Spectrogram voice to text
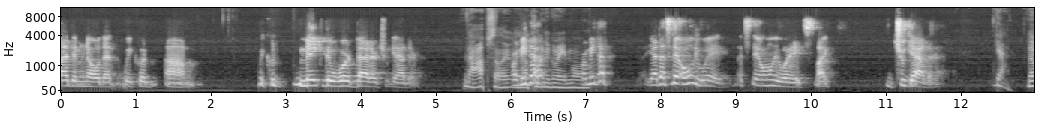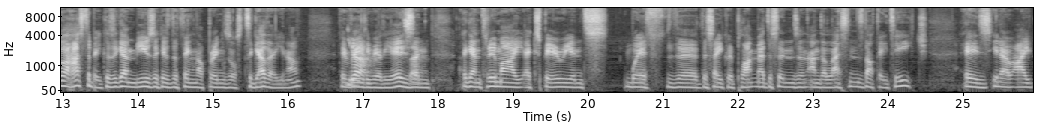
let them know that we could um, we could make the world better together. No, absolutely. For me, I that, agree more. For me, that yeah, that's the only way. That's the only way. It's like together. Yeah, no, it has to be because again, music is the thing that brings us together. You know, it yeah, really, really is. Exactly. And again, through my experience with the the sacred plant medicines and, and the lessons that they teach, is you know I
